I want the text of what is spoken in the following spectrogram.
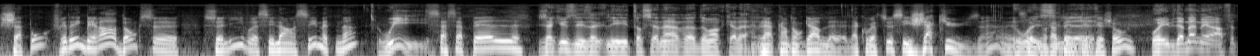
chapeaux. Frédéric Bérard, donc, ce, ce livre s'est lancé maintenant. Oui. Ça s'appelle. J'accuse les, tortionnaires de Montcalm. Là, quand on regarde la couverture, c'est J'accuse. Hein? Ça nous rappelle quelque chose? Oui, évidemment, mais en fait,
